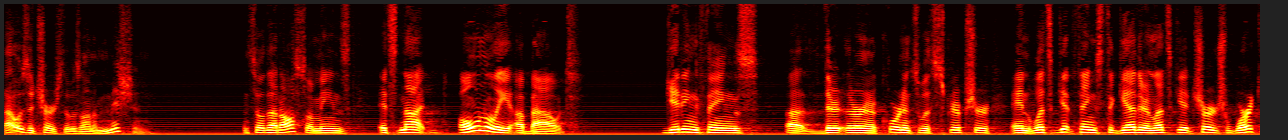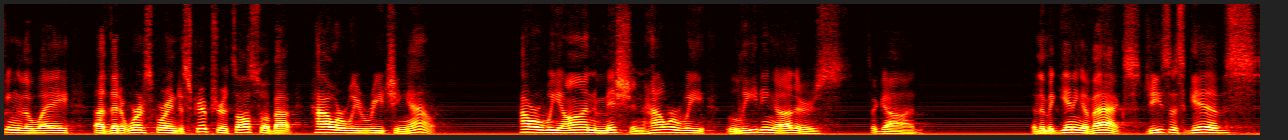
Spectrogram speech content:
that was a church that was on a mission. And so that also means it's not only about getting things uh, that are in accordance with Scripture and let's get things together and let's get church working the way uh, that it works according to Scripture. It's also about how are we reaching out? How are we on mission? How are we leading others to God? In the beginning of Acts, Jesus gives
